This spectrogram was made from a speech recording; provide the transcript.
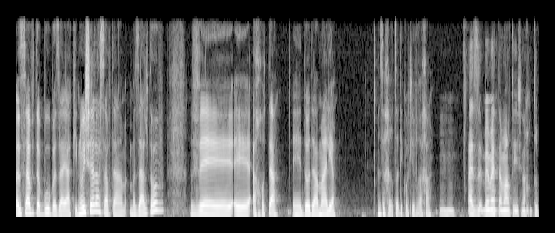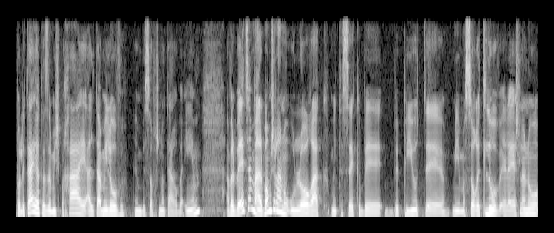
אז סבתא בובה זה היה הכינוי שלה, סבתא מזל טוב, ואחותה, אה, דודה עמליה, זכר צדיקות לברכה. אז באמת אמרתי שאנחנו טריפוליטאיות, אז המשפחה אה, עלתה מלוב בסוף שנות ה-40, אבל בעצם האלבום שלנו הוא לא רק מתעסק בפיוט אה, ממסורת לוב, אלא יש לנו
